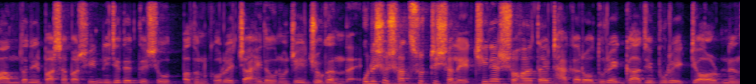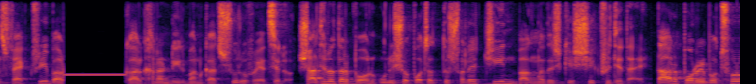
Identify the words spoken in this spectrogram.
আমদানির পাশাপাশি নিজেদের দেশে উৎপাদন করে চাহিদা অনুযায়ী যোগান দেয়। উনিশশো সাতষট্টি সালে চীনের সহায়তায় ঢাকার অদূরে গাজীপুরে একটি অর্ডিন্যান্স ফ্যাক্টরি বা কারখানার নির্মাণ কাজ শুরু হয়েছিল। স্বাধীনতার পর উনিশশো পঁচাত্তর সালে চীন বাংলাদেশকে স্বীকৃতি দেয়। তার পরের বছর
